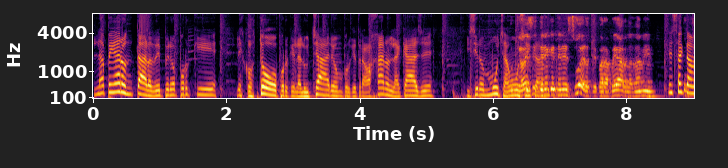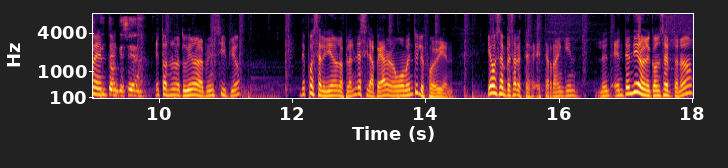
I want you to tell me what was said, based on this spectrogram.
la pegaron tarde, pero porque les costó, porque la lucharon, porque trabajaron en la calle, hicieron mucha Porque a veces música. tenés que tener suerte para pegarla también. Exactamente. Poquito, aunque sea. Estos no la tuvieron al principio. Después se alinearon los planetas y la pegaron en algún momento y les fue bien. Y vamos a empezar este, este ranking. ¿Entendieron el concepto, no?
